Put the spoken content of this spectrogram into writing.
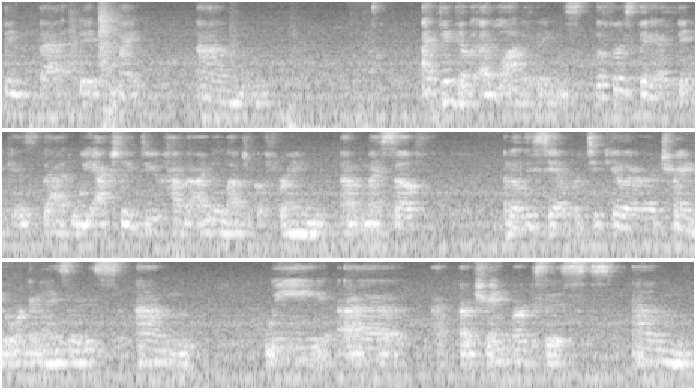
think that it might. Um, I think of a lot of things. The first thing I think is that we actually do have an ideological frame. Um, myself and Alicia in particular are trained organizers. Um, we uh, are trained Marxists. Um,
